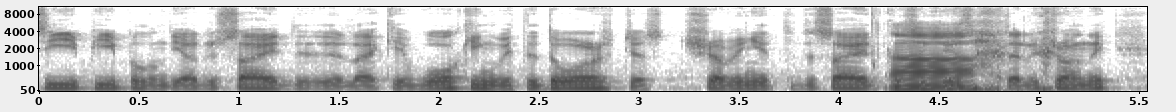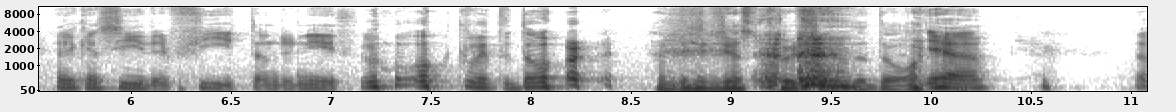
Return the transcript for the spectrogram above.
see people on the other side, uh, like uh, walking with the door, just shoving it to the side because Ah. it is electronic, and you can see their feet underneath walk with the door. and they just push in the door. yeah. Uh,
